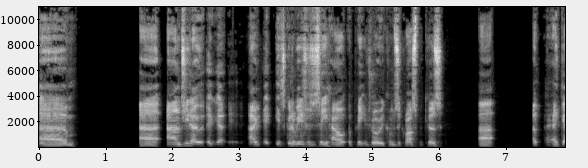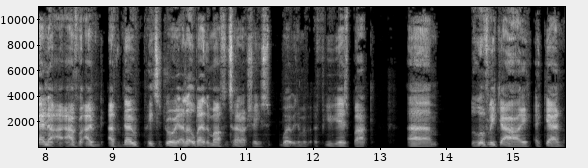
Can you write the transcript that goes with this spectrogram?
Um, uh, and you know, it, I, it's going to be interesting to see how Peter Drury comes across because, uh, again, I, I've, I've I've known Peter Drury a little better than Martin Tyler. Actually, He's worked with him a, a few years back. Um, lovely guy. Again,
